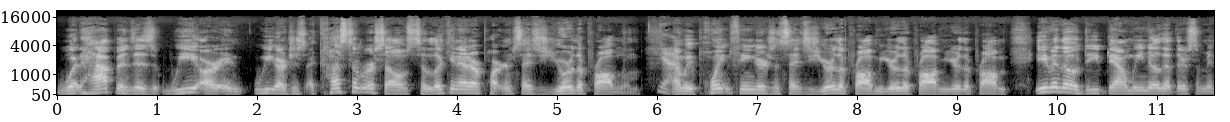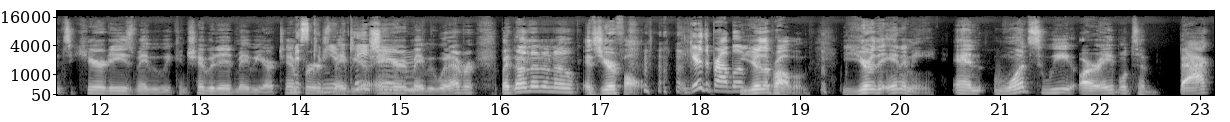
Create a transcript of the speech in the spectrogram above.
what happens is we are in we are just accustomed ourselves to looking at our partner and says you're the problem Yeah. and we point fingers and says you're the problem you're the problem you're the problem even though deep down we know that there's some insecurities maybe we contributed maybe our tempers maybe our anger maybe whatever but no no no no it's your fault You're the problem. you're the problem. You're the enemy. And once we are able to back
